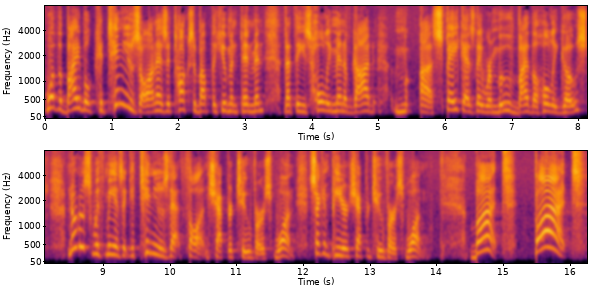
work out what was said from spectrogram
Well, the Bible continues on as it talks about the human penman that these holy men of God uh, spake as they were moved by the Holy Ghost. Notice with me as it continues that thought in chapter 2, verse 1. 2 Peter chapter 2, verse 1. But, but,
